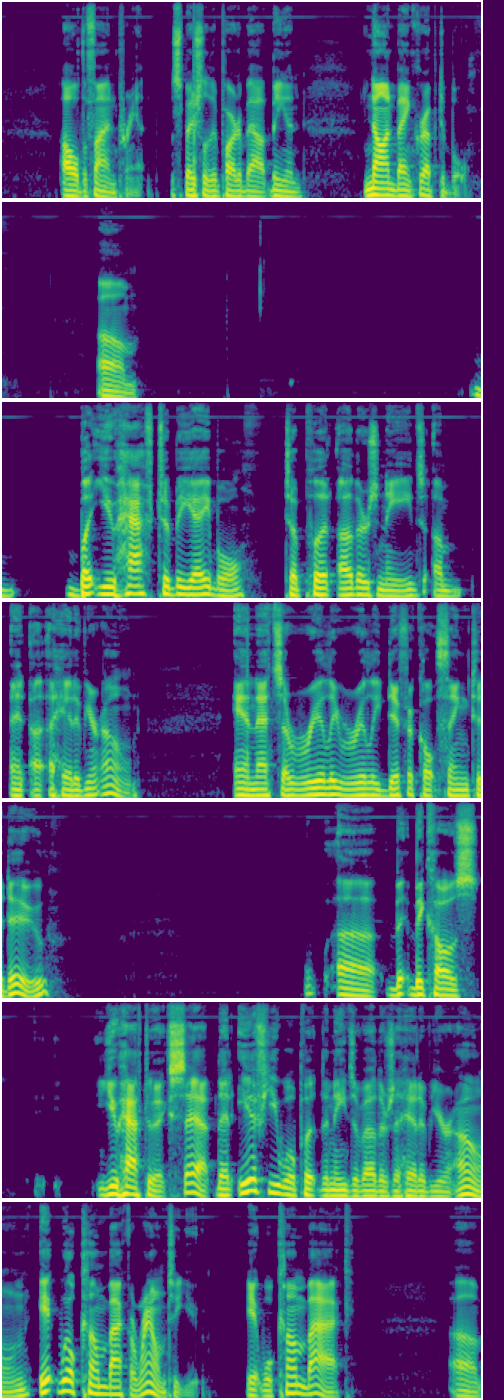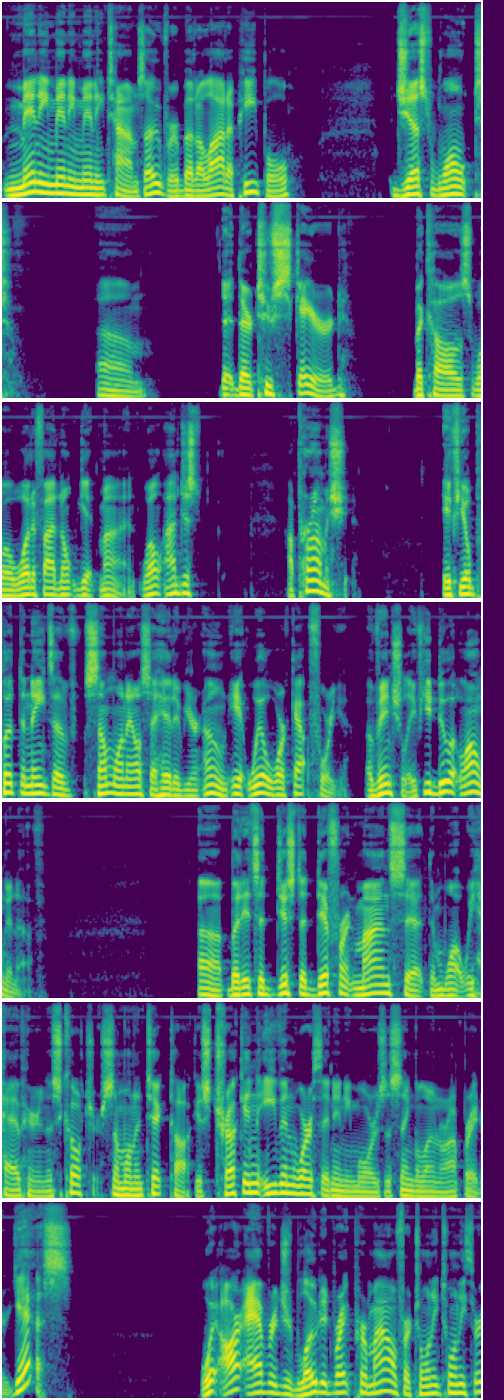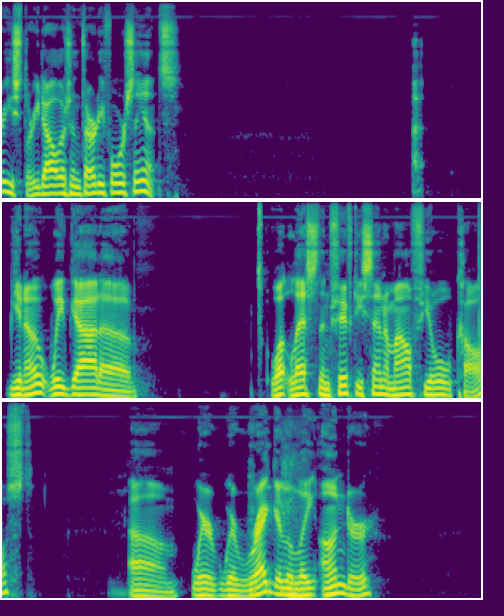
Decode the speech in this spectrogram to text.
all the fine print, especially the part about being non bankruptable. Um, but you have to be able to put others' needs um, ahead of your own. And that's a really, really difficult thing to do uh, b- because you have to accept that if you will put the needs of others ahead of your own, it will come back around to you. It will come back uh, many, many, many times over. But a lot of people just won't. Um, they're too scared because, well, what if I don't get mine? Well, I just, I promise you, if you'll put the needs of someone else ahead of your own, it will work out for you eventually if you do it long enough. Uh, but it's a just a different mindset than what we have here in this culture. Someone in TikTok is trucking even worth it anymore as a single owner operator. Yes. We, our average loaded rate per mile for 2023 is $3.34. Uh, you know, we've got a what less than 50 cent a mile fuel cost. Um, we're we're regularly under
